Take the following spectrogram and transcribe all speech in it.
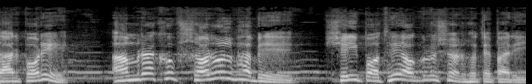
তারপরে আমরা খুব সরলভাবে সেই পথে অগ্রসর হতে পারি।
